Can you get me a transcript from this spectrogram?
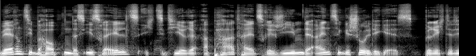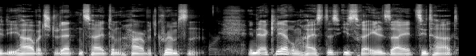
Während sie behaupten, dass Israels, ich zitiere, Apartheidsregime der einzige Schuldige ist, berichtete die Harvard-Studentenzeitung Harvard Crimson. In der Erklärung heißt es, Israel sei, Zitat,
